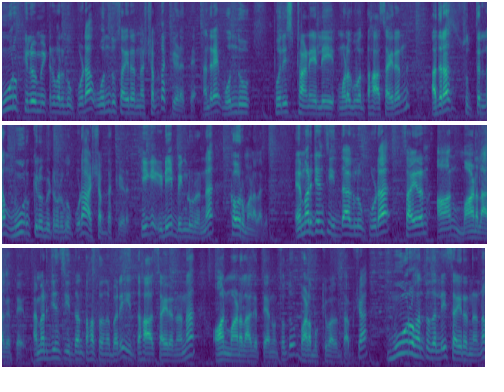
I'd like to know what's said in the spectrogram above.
ಮೂರು ಕಿಲೋಮೀಟರ್ವರೆಗೂ ಕೂಡ ಒಂದು ಸೈರನ್ನ ಶಬ್ದ ಕೇಳುತ್ತೆ. ಅಂದರೆ ಒಂದು ಪೊಲೀಸ್ ಠಾಣೆಯಲ್ಲಿ ಮೊಳಗುವಂತಹ ಸೈರನ್, ಅದರ ಸುತ್ತಲಿನ ಮೂರು ಕಿಲೋಮೀಟರ್ವರೆಗೂ ಕೂಡ ಆ ಶಬ್ದ ಕೇಳುತ್ತೆ. ಹೀಗೆ ಇಡೀ ಬೆಂಗಳೂರನ್ನು ಕವರ್ ಮಾಡಲಾಗುತ್ತೆ. ಎಮರ್ಜೆನ್ಸಿ ಇದ್ದಾಗಲೂ ಕೂಡ ಸೈರನ್ ಆನ್ ಮಾಡಲಾಗುತ್ತೆ. ಎಮರ್ಜೆನ್ಸಿ ಇದ್ದಂತಹ ಸಂದರ್ಭದಲ್ಲಿ ಇಂತಹ ಸೈರನನ್ನು ಆನ್ ಮಾಡಲಾಗುತ್ತೆ ಅನ್ನುವಂಥದ್ದು ಬಹಳ ಮುಖ್ಯವಾದಂಥ ಅಂಶ. ಮೂರು ಹಂತದಲ್ಲಿ ಸೈರನನ್ನು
